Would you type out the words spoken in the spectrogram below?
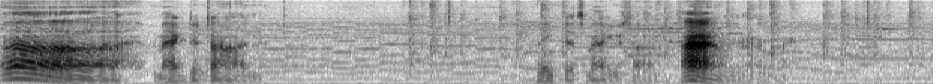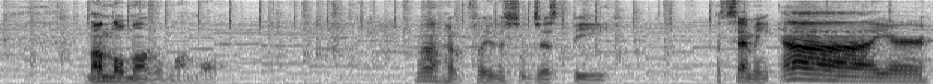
Ah, Magneton. I think that's Magneton. I don't remember. Mumble, mumble, mumble. Well, hopefully this will just be a semi... Ah, you're...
